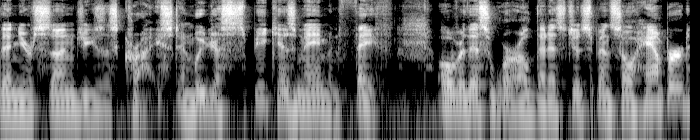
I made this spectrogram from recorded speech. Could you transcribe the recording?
than your Son, Jesus Christ. And we just speak his name in faith over this world that has just been so hampered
